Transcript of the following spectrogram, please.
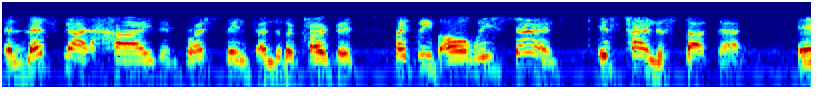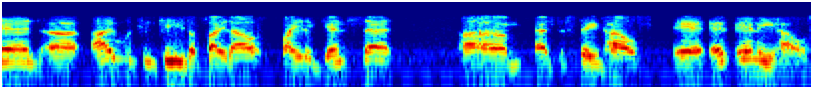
And let's not hide and brush things under the carpet like we've always done. It's time to stop that and uh, I will continue to fight out, fight against that um, at the state house, at any house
